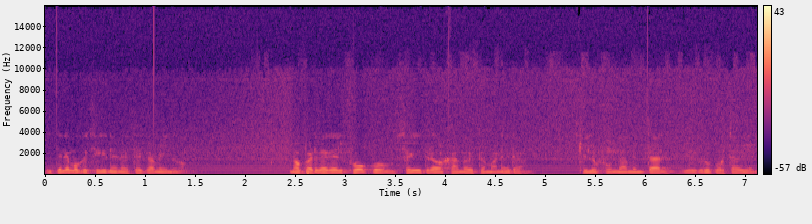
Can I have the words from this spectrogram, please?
y tenemos que seguir en este camino. No perder el foco, seguir trabajando de esta manera, que es lo fundamental, y el grupo está bien.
